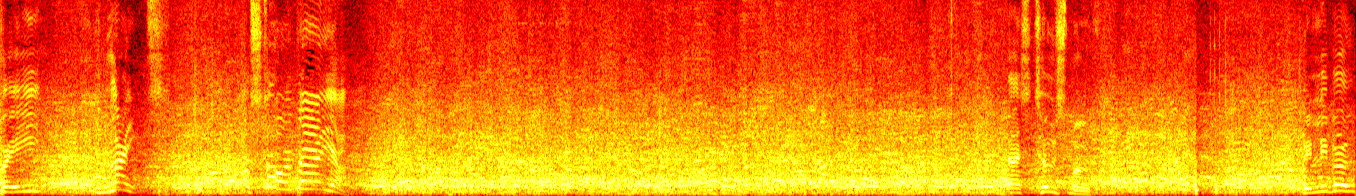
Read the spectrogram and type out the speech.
be late I'll start about you That's too smooth. Billy Boo.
